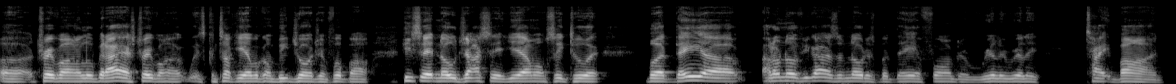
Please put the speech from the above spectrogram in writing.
uh, Travon a little bit. I asked Travon, is Kentucky ever going to beat Georgia in football? He said no. Josh said, yeah, I'm going to see to it. But they, uh, I don't know if you guys have noticed, but they have formed a really, really tight bond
